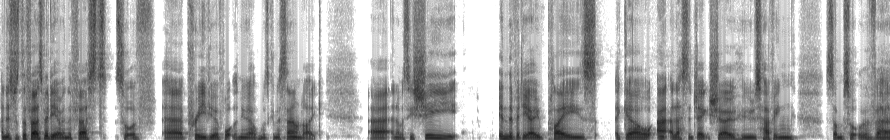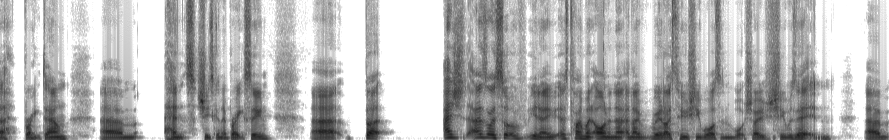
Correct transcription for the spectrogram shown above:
and this was the first video and the first sort of uh, preview of what the new album was going to sound like. Uh, and obviously, she in the video plays a girl at a Less Than Jake show who's having some sort of uh, breakdown. Um, hence, she's going to break soon. Uh, but as as I sort of you know as time went on and, and I realised who she was and what show she was in, um,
